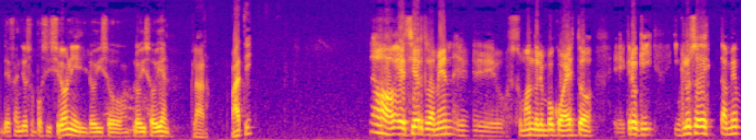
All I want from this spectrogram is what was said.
defendió su posición y lo hizo lo hizo bien. Claro. Mati. No, es cierto también, eh, sumándole un poco a esto, eh, creo que incluso es, también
